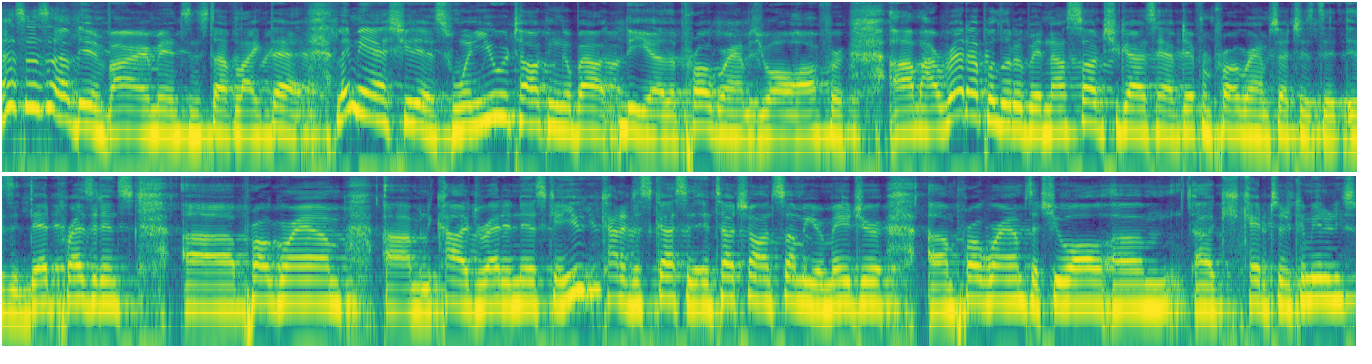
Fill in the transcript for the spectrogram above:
That's what's up. The environments and stuff like that. Let me ask you this: When you were talking about the uh, the programs you all offer, um, I read up a little bit and I saw that you guys have different programs, such as the is it Dead Presidents uh, program um, and college readiness. Can you kind of discuss it and touch on some of your major um, programs that you all um, uh, cater to the communities?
